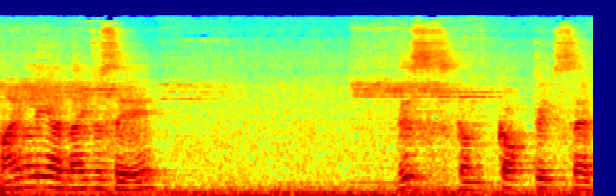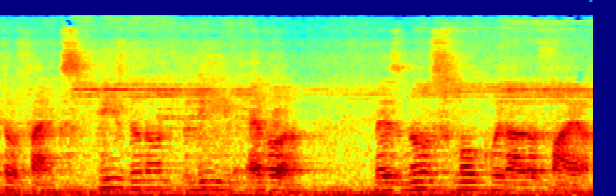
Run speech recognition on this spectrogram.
Finally, I'd like to say this concocted set of facts, please do not believe ever there's no smoke without a fire.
